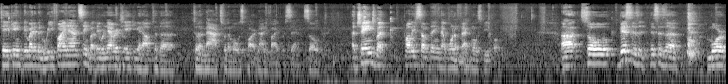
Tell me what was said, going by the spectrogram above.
taking, they might have been refinancing, but they were never taking it up to the, to the max for the most part, 95%. So a change, but probably something that won't affect most people. Uh, so this is a, this is a more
